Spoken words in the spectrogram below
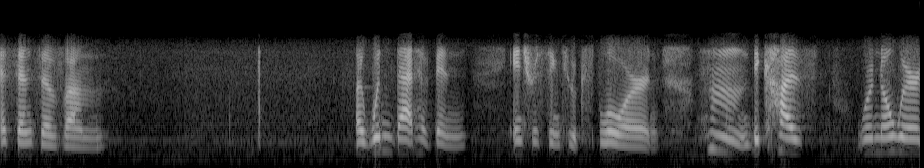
a sense of, um, like, wouldn't that have been interesting to explore? And hmm, because we're nowhere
